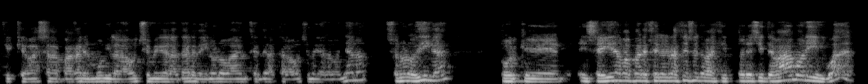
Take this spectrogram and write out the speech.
que, vas a apagar el móvil a las ocho y media de la tarde y no lo vas a encender hasta las ocho y media de la mañana. Eso no lo digas, porque enseguida va a aparecer el gracioso y te va a decir, pero si te vas a morir igual,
